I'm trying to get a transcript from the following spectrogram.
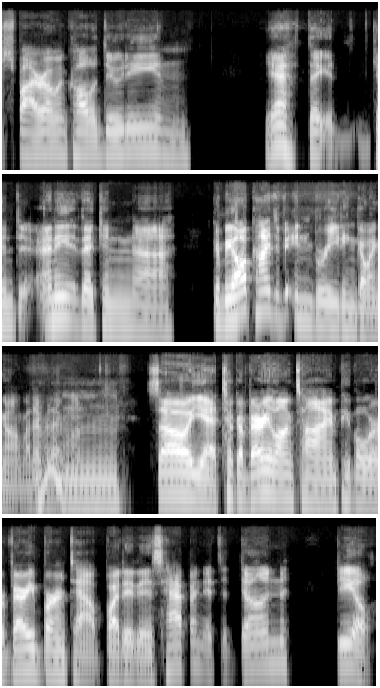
Spyro in Call of Duty, and yeah, they can do any. They can. uh Could be all kinds of inbreeding going on, whatever they want. Mm, So yeah, it took a very long time. People were very burnt out, but it has happened. It's a done deal.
